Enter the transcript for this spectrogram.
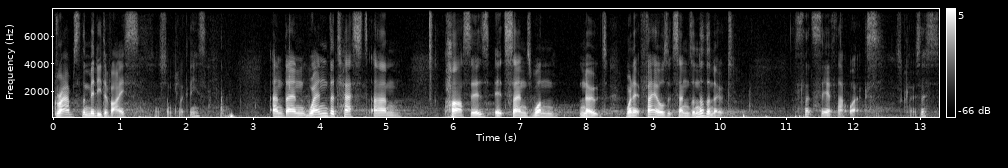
grabs the MIDI device, let's unplug these, and then when the test um, passes, it sends one note. When it fails, it sends another note. So let's see if that works. Let's close this.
